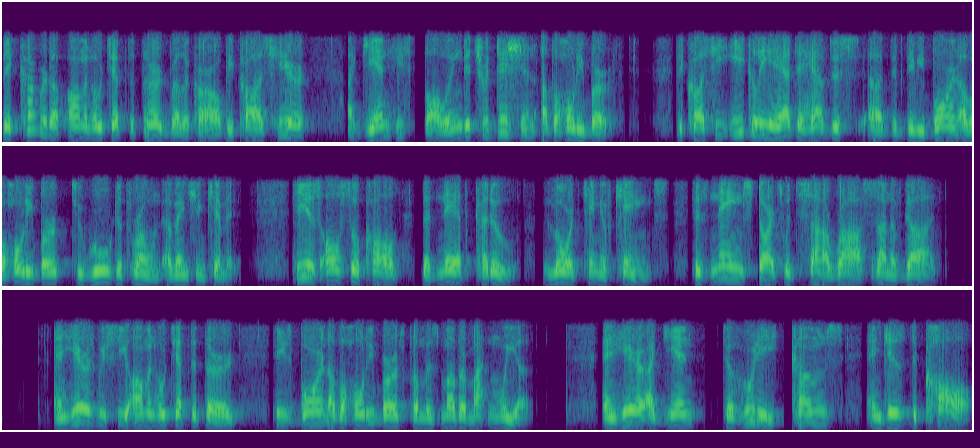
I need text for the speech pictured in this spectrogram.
they covered up Amenhotep III, Brother Carl, because here, again, he's following the tradition of a holy birth. Because he equally had to have this, uh, to, be born of a holy birth to rule the throne of ancient Kemet. He is also called the Neb Kadu, Lord King of Kings. His name starts with Sa Ra, Son of God. And here we see Amenhotep III. He's born of a holy birth from his mother Mutemwiya. And here again, Tahuti comes and gives the call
